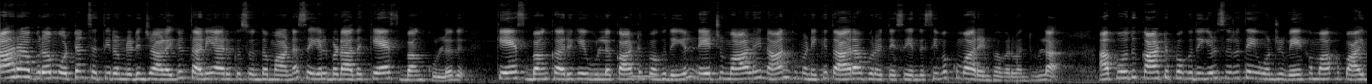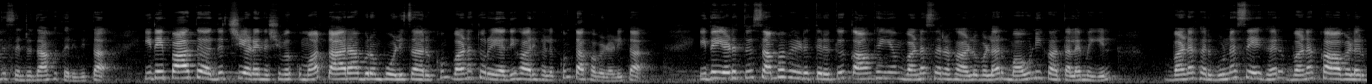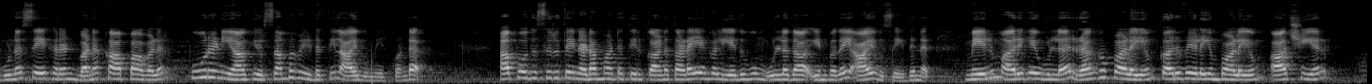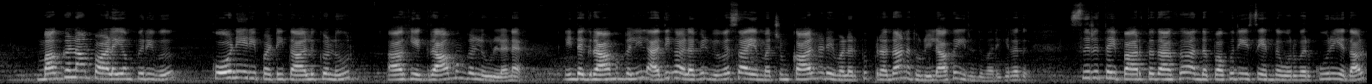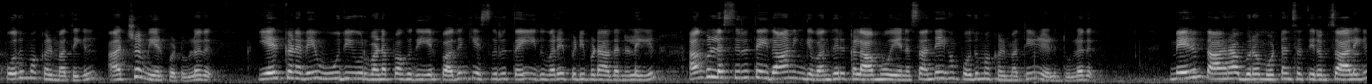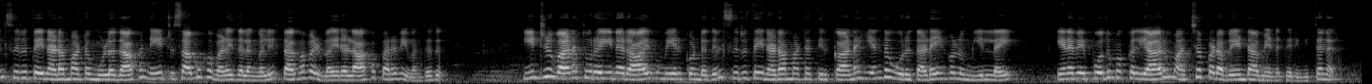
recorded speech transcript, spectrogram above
தாராபுரம் ஒட்டன்சத்திரம் நெடுஞ்சாலையில் தனியாருக்கு சொந்தமான செயல்படாத கேஸ் பங்க் உள்ளது. கேஸ் பங்க் அருகே உள்ள காட்டுப்பகுதியில் நேற்று மாலை நான்கு மணிக்கு தாராபுரத்தை சேர்ந்த சிவகுமார் என்பவர் வந்துள்ளார். அப்போது காட்டுப்பகுதியில் சிறுத்தை ஒன்று வேகமாக பாய்ந்து சென்றதாக தெரிவித்தார். இதை பார்த்து அதிர்ச்சியடைந்த சிவகுமார் தாராபுரம் போலீசாருக்கும் வனத்துறை அதிகாரிகளுக்கும் தகவல் அளித்தார். இதையடுத்து சம்பவ இடத்திற்கு காங்கேயம் வனசரக அலுவலர் மௌனிகா தலைமையில் வனகர் குணசேகர் வனக்காவலர் குணசேகரன் வனக்காப்பாவலர் பூரணி ஆகியோர் சம்பவ இடத்தில் ஆய்வு மேற்கொண்டார். அப்போது சிறுத்தை நடமாட்டத்திற்கான தடயங்கள் எதுவும் உள்ளதா என்பதை ஆய்வு செய்தனர். மேலும் அருகே உள்ள ரங்கம்பாளையம் கருவேலையம்பாளையம் ஆட்சியர் மங்களாம்பாளையம் பிரிவு கோனேரிப்பட்டி தாலுக்கனூர் ஆகிய கிராமங்கள் உள்ளனர். இந்த கிராமங்களில் அதிக அளவில் விவசாயம் மற்றும் கால்நடை வளர்ப்பு பிரதான தொழிலாக இருந்து வருகிறது. சிறுத்தை பார்த்ததாக அந்த பகுதியை சேர்ந்த ஒருவர் கூறியதால் பொதுமக்கள் மத்தியில் அச்சம் ஏற்பட்டுள்ளது. ஏற்கனவே ஊதியூர் வனப்பகுதியில் பதுங்கிய சிறுத்தை இதுவரை பிடிபடாத நிலையில் அங்குள்ள சிறுத்தை தான் இங்கு வந்திருக்கலாமோ என சந்தேகம் பொதுமக்கள் மத்தியில் எழுந்துள்ளது. மேலும் தாராபுரம் ஒட்டன்சத்திரம் சாலையில் சிறுத்தை நடமாட்டம் உள்ளதாக நேற்று சமூக வலைதளங்களில் தகவல் வைரலாக பரவி வந்தது. இன்று வனத்துறையினர் ஆய்வு மேற்கொண்டதில் சிறுத்தை நடமாட்டத்திற்கான எந்த ஒரு தடயங்களும் இல்லை. எனவே பொதுமக்கள் யாரும் அச்சப்பட வேண்டாம் என தெரிவித்தனர்.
